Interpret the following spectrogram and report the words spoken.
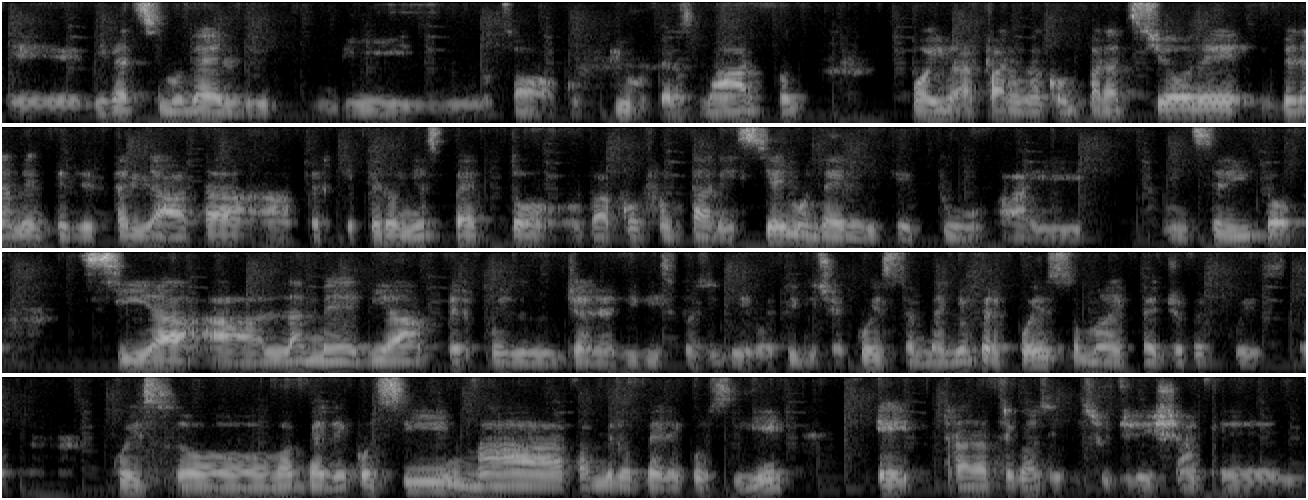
eh, diversi modelli di so, computer, smartphone, puoi fare una comparazione veramente dettagliata perché per ogni aspetto va a confrontare sia i modelli che tu hai inserito sia la media per quel genere di dispositivo e ti dice questo è meglio per questo ma è peggio per questo questo va bene così ma va meno bene così e tra le altre cose ti suggerisce anche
